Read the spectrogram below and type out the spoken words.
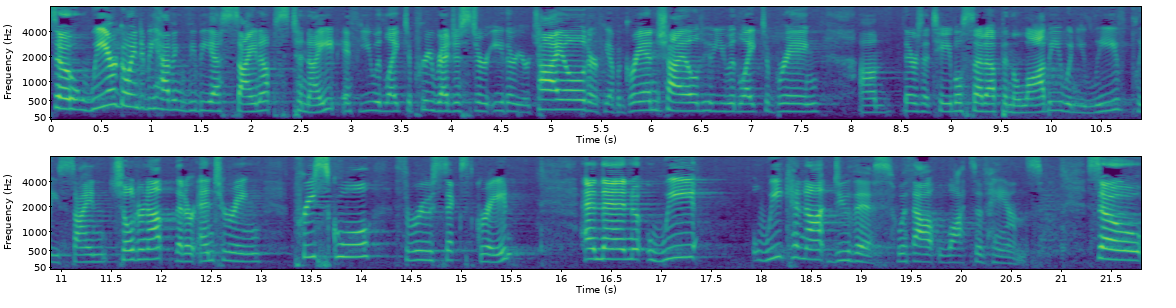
So, we are going to be having VBS signups tonight. If you would like to pre register either your child or if you have a grandchild who you would like to bring, um, there's a table set up in the lobby when you leave. Please sign children up that are entering preschool through sixth grade. And then we we cannot do this without lots of hands. So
